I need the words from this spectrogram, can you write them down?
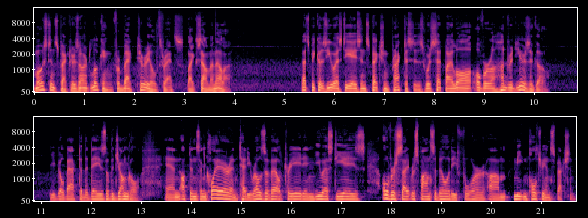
Most inspectors aren't looking for bacterial threats like salmonella. That's because USDA's inspection practices were set by law over a hundred years ago. You go back to the days of the jungle and Upton Sinclair and Teddy Roosevelt creating USDA's oversight responsibility for um, meat and poultry inspection.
